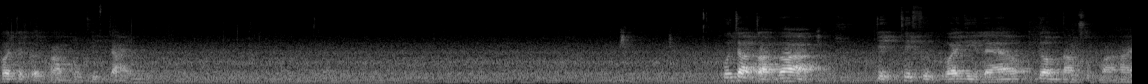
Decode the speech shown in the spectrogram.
ก็จะเกิดความทุกข์ที่ใจ พระเจ้าตรัสว่าจิตที่ฝึกไว้ดีแล้วย่อมนำสุขมาให้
